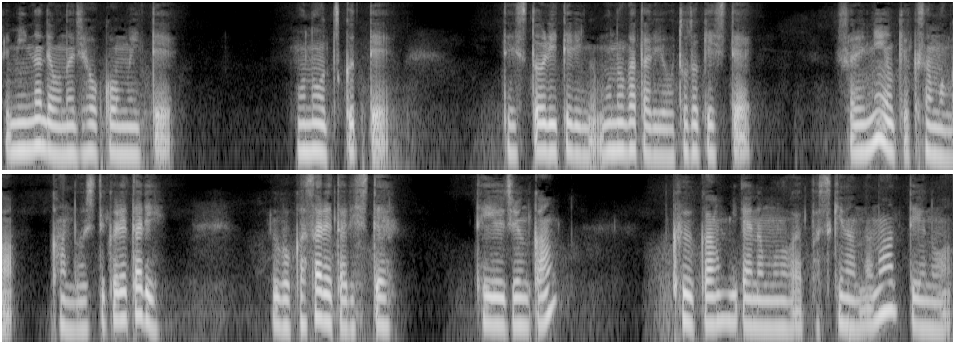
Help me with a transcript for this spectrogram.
で、みんなで同じ方向を向いて、ものを作ってで、ストーリーテリング、物語をお届けして、それにお客様が感動してくれたり、動かされたりして、っていう循環空間みたいなものがやっぱ好きなんだなっていうの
